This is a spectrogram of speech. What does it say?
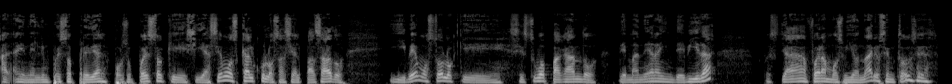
en el impuesto predial. Por supuesto que si hacemos cálculos hacia el pasado y vemos todo lo que se estuvo pagando de manera indebida, pues ya fuéramos millonarios entonces.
